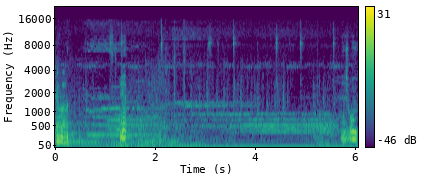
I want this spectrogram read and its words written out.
Come on. Yep. There's one.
